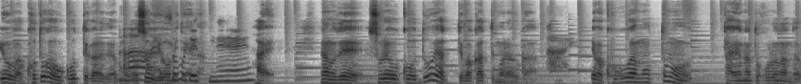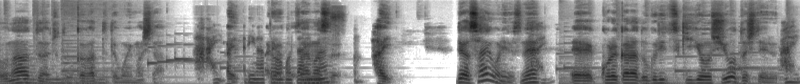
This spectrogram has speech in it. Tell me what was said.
要はことが起こってからではもう遅いよみたいなそうです。ねはい。なのでそれをこうどうやって分かってもらうかはいやっぱここが最も大変なところなんだろうなっていうのはちょっと伺ってて思いました。はい、はいありがとうございます。はい。では最後にですね、はい、えーこれから独立起業しようとしている、はい、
